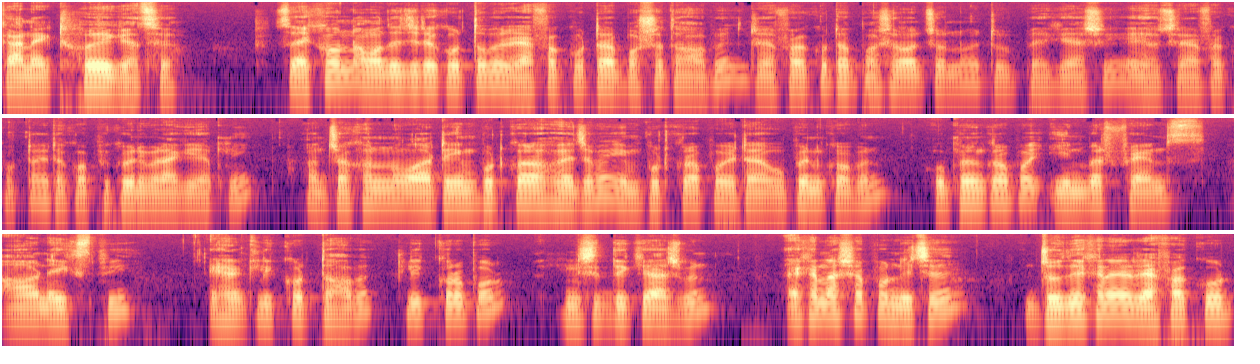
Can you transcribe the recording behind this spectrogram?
কানেক্ট হয়ে গেছে। সো এখন আমাদের যেটা করতে হবে রেফার কোডটা বসাতে হবে। রেফার কোডটা বসানোর জন্য একটু ব্যাগে আসি, এই হচ্ছে রেফার কোডটা এটা কপি করে নেবেন আগে আপনি। যখন ওয়ালেটে ইনপুট করা হয়ে যাবে ইনপুট করার পর এটা ওপেন করবেন। ওপেন করার পর ইনভার্ট ফ্রেন্ডস আর্ন এক্সপি এখানে ক্লিক করতে হবে। ক্লিক করার পর নিচের দিকে আসবেন। এখানে আসার পর নিচে যদি এখানে রেফার কোড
